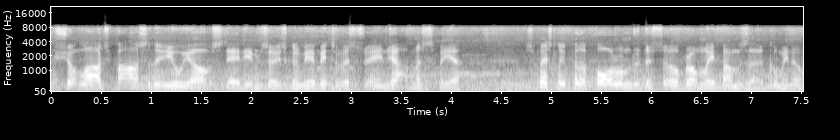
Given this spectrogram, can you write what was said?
shut large parts of the New York Stadium, so it's going to be a bit of a strange atmosphere, especially for the 400 or so Bromley fans that are coming up.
